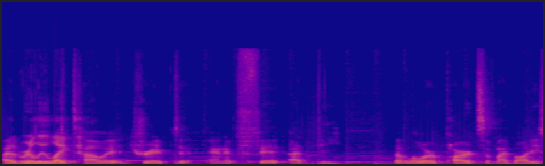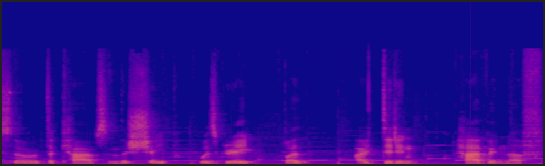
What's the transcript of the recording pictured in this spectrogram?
I really liked how it draped it and it fit at the, the lower parts of my body, so the calves and the shape was great, but I didn't have enough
